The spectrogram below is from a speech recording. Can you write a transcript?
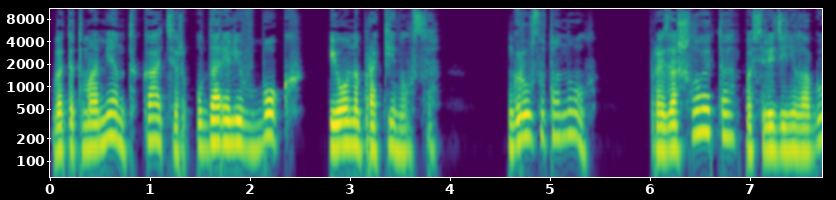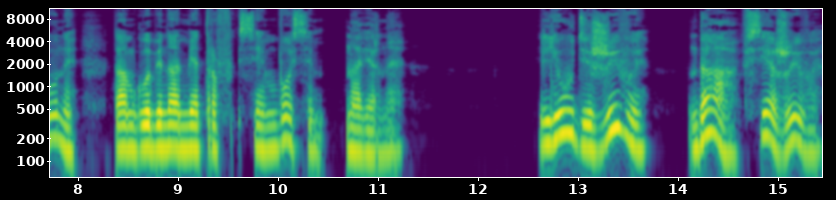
В этот момент катер ударили в бок, и он опрокинулся. Груз утонул. Произошло это посередине лагуны, там глубина метров семь-восемь, наверное. Люди живы? Да, все живы.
